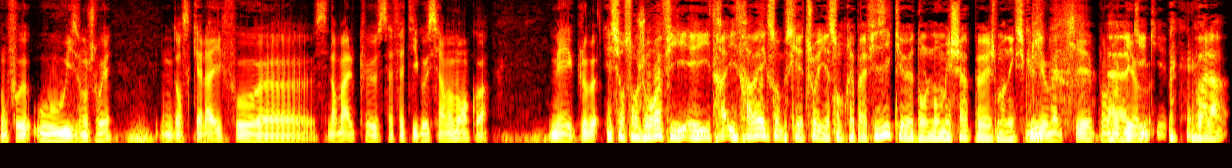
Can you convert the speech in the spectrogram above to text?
donc faut, où ils ont joué. Donc dans ce cas-là, il faut, euh, c'est normal que ça fatigue aussi un moment, quoi. Mais global... Et sur son jour off, il, il, il travaille avec son, parce qu'il y a toujours, il y a son prépa physique dont le nom m'échappe, je m'en excuse. Guillaume Alquier, bonjour euh, Guillaume. Qui, voilà,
